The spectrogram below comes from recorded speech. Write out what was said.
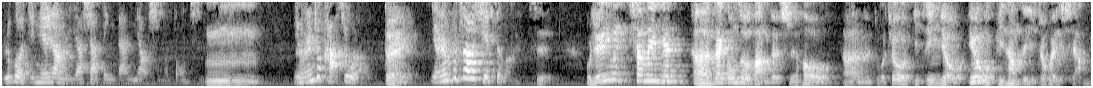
如果今天让你要下订单，你要什么东西？嗯，有人就卡住了。对，有人不知道写什么。是。我觉得，因为像那天，呃，在工作坊的时候，呃，我就已经有，因为我平常自己就会想，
